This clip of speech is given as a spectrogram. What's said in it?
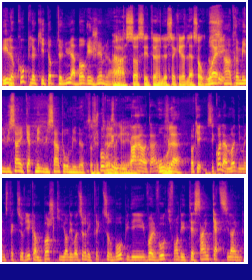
et le couple qui est obtenu à bas régime. Là, ah, hein. ça, c'est le secret de la sauce. Oui, entre 1800 et 4800 tours minute. Ça, Je peux ouvrir une parenthèse. Ouvre-la. OK. C'est quoi la mode des manufacturiers comme Porsche qui ont des voitures électriques turbo puis des Volvo qui font des T5 4 cylindres?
